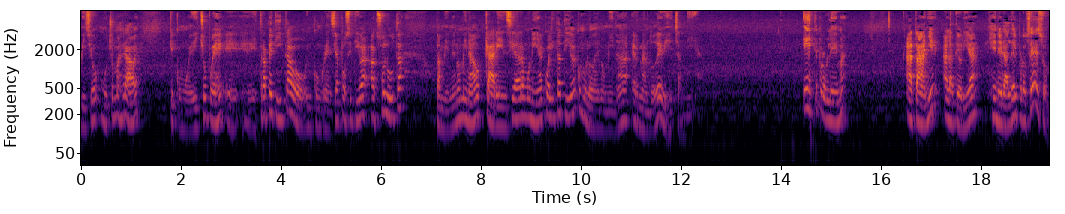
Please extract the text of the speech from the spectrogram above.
vicio mucho más grave que como he dicho, pues eh, eh, es trapetita o incongruencia positiva absoluta, también denominado carencia de armonía cualitativa, como lo denomina Hernando Davis Echandía. Este problema atañe a la teoría general del proceso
